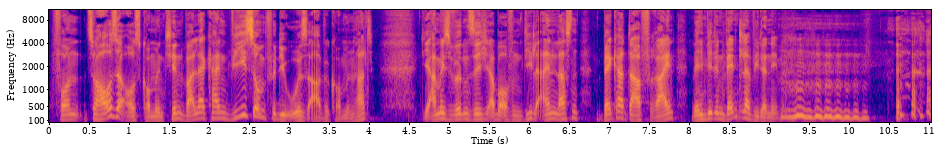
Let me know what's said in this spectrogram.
von zu Hause aus kommentieren, weil er kein Visum für die USA bekommen hat. Die Amis würden sich aber auf einen Deal einlassen. Becker darf rein, wenn wir den Wendler wieder nehmen.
